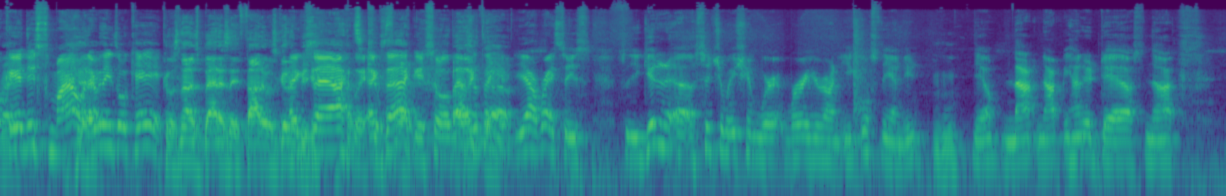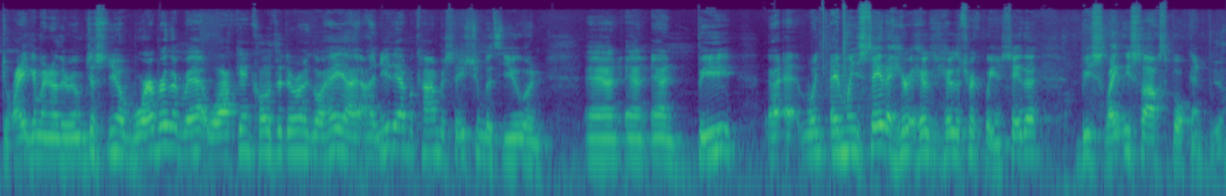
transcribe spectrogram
okay. Right. They smile and Yeah. everything's okay. Because it's not as bad as they thought it was going to be. Exactly, a good exactly. So that's like the thing. that. Yeah, right. So you so you get in a, a situation where, where you're on equal standing. Mm-hmm. You know, not not behind a desk, not drag them into the room. Just you know, wherever they're at, walk in, close the door, and go. Hey, I, I need to have a conversation with you, and and and and be. Uh, uh, when, and when you say that, here, here's, here's the trick for you. You say that, be slightly soft spoken. Yeah.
